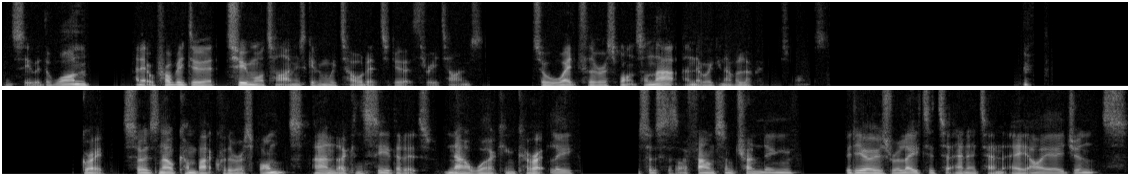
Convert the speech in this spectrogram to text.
You can see with the one, and it will probably do it two more times, given we told it to do it three times. So we'll wait for the response on that, and then we can have a look at the response. Great. So it's now come back with a response, and I can see that it's now working correctly. So it says, I found some trending videos related to N8N AI agents.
